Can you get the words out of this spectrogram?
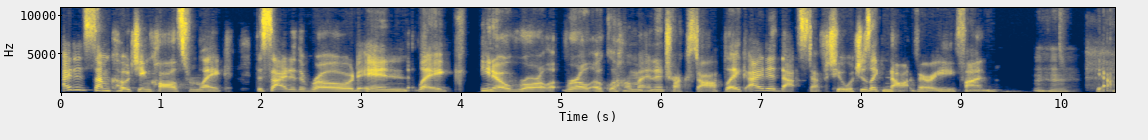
I did some coaching calls from like the side of the road in like, you know, rural rural Oklahoma in a truck stop. Like I did that stuff too, which is like not very fun. Mm-hmm. Yeah.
